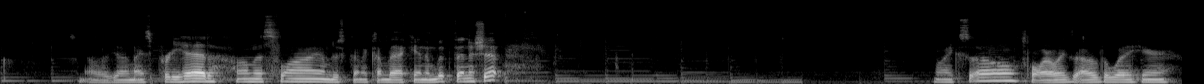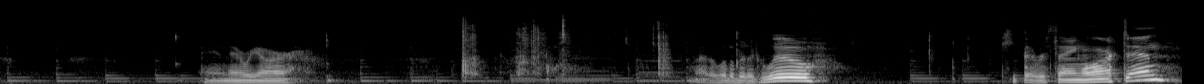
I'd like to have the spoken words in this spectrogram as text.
So now we've got a nice pretty head on this fly. I'm just gonna come back in and whip finish it. Like so. Pull our legs out of the way here. And there we are. Add a little bit of glue. Keep everything locked in.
